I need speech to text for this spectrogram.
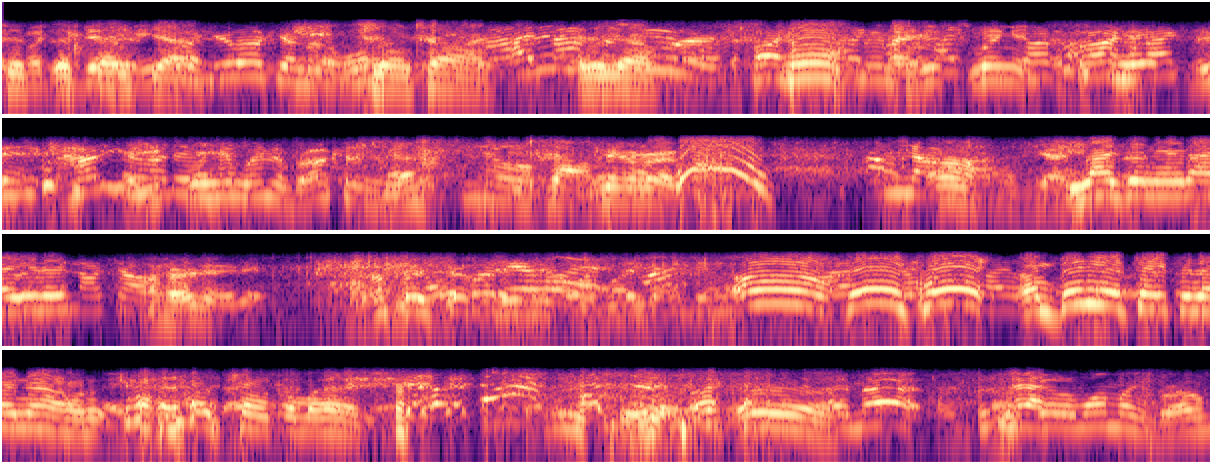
she's it's safe yet. You're lucky I'm not a She's gonna try. Here we go. Hey, who's swinging? If how do you know I didn't hit women, bro? I could have No, Never. Woo! Oh, You guys didn't hear that either? I heard it. I'm pretty sure. Oh, hey, quit! I'm videotaping right now. God, that was chunk on my head. Hey, Matt. Yeah. Go to one lane, bro.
